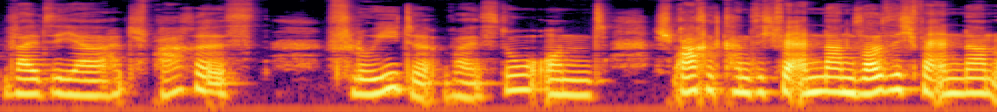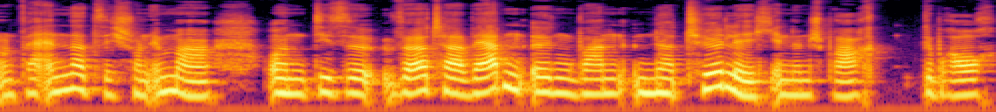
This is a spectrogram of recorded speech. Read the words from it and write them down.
weil sie ja halt Sprache ist, fluide, weißt du? Und Sprache kann sich verändern, soll sich verändern und verändert sich schon immer. Und diese Wörter werden irgendwann natürlich in den Sprachgebrauch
